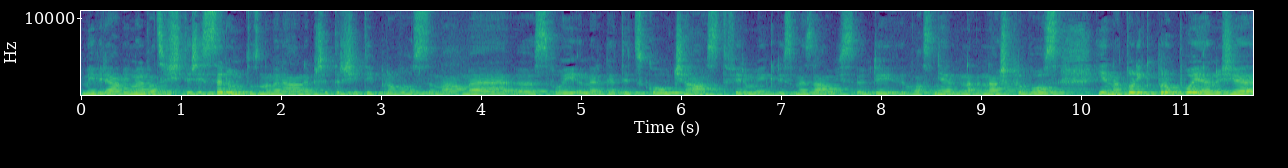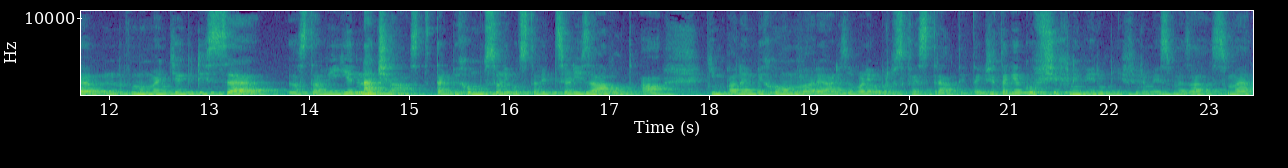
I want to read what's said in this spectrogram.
my vyrábíme 24-7, to znamená nepřetržitý provoz. Máme eh, svoji energetickou část firmy, kdy, jsme závis, kdy vlastně náš provoz je natolik propojen, že v momentě, kdy se zastaví jedna část, tak bychom museli odstavit celý závod a tím pádem bychom realizovali obrovské ztráty. Takže tak jako všechny výrobní firmy jsme, za, jsme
